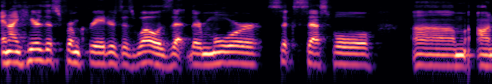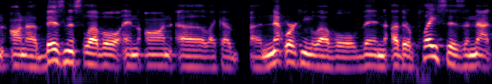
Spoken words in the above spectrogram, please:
and i hear this from creators as well is that they're more successful um, on on a business level and on a, like a, a networking level than other places and that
